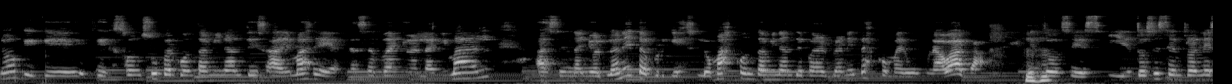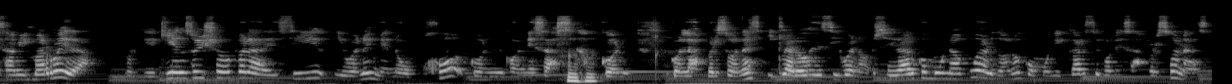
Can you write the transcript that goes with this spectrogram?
¿no? que, que, que son súper contaminantes, además de hacer daño al animal, hacen daño al planeta, porque es lo más contaminante para el planeta es comer una vaca. Entonces, y entonces entro en esa misma rueda, porque ¿quién soy yo para decir? Y bueno, y me enojo con, con esas, con, con, las personas. Y claro, vos decís, bueno, llegar como un acuerdo, ¿no? Comunicarse con esas personas.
